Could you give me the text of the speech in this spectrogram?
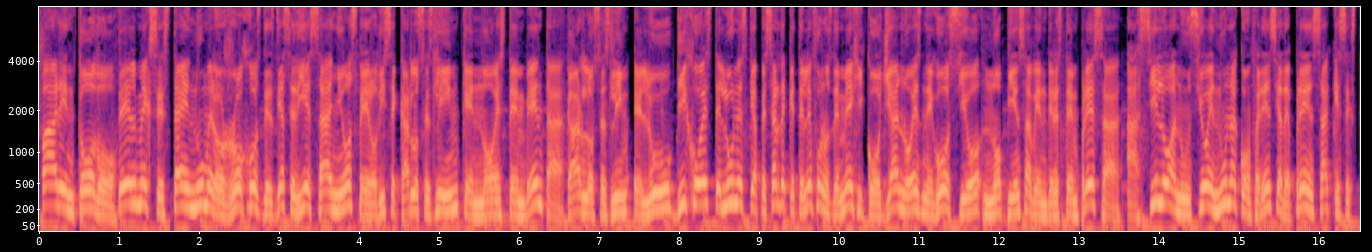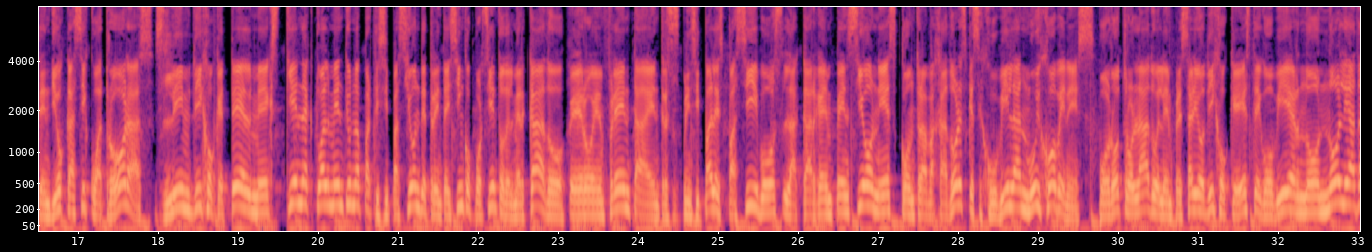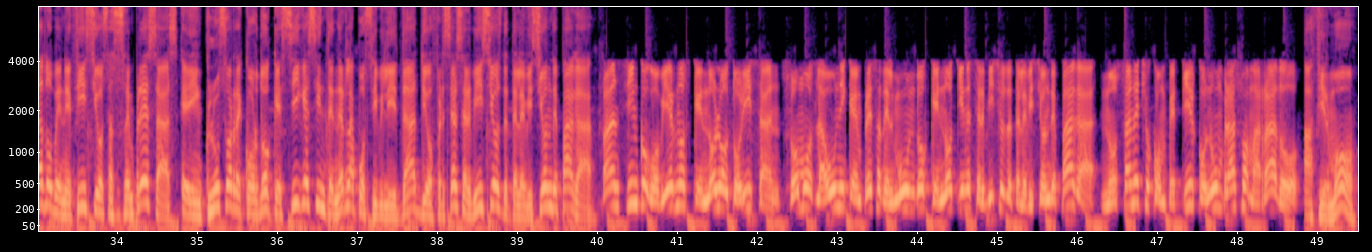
Paren todo. Telmex está en números rojos desde hace 10 años, pero dice Carlos Slim que no está en venta. Carlos Slim Elú dijo este lunes que a pesar de que Teléfonos de México ya no es negocio, no piensa vender esta empresa. Así lo anunció en una conferencia de prensa que se extendió casi 4 horas. Slim dijo que Telmex tiene actualmente una participación de 35% del mercado, pero enfrenta entre sus principales pasivos la carga en pensiones con trabajadores que se jubilan muy jóvenes. Por otro lado, el empresario dijo que este gobierno no le ha dado beneficios a sus empresas e incluso recordó que sigue sin tener la posibilidad de ofrecer servicios de televisión de paga. Van cinco gobiernos que no lo autorizan. Somos la única empresa del mundo que no tiene servicios de televisión de paga. Nos han hecho competir con un brazo amarrado. Afirmó.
